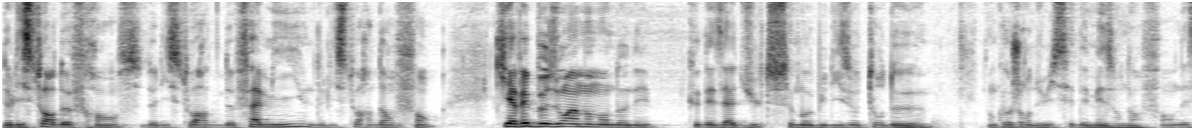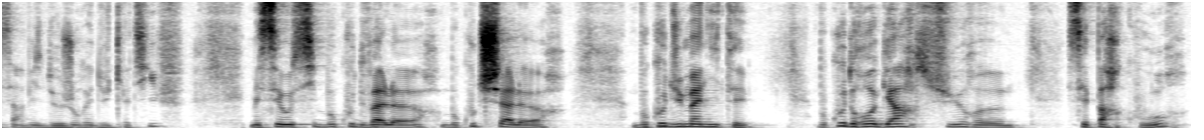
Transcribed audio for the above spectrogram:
de l'histoire de France, de l'histoire de famille, de l'histoire d'enfants, qui avaient besoin à un moment donné que des adultes se mobilisent autour d'eux. Donc aujourd'hui, c'est des maisons d'enfants, des services de jour éducatifs, mais c'est aussi beaucoup de valeurs, beaucoup de chaleur, beaucoup d'humanité, beaucoup de regard sur euh, ces parcours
